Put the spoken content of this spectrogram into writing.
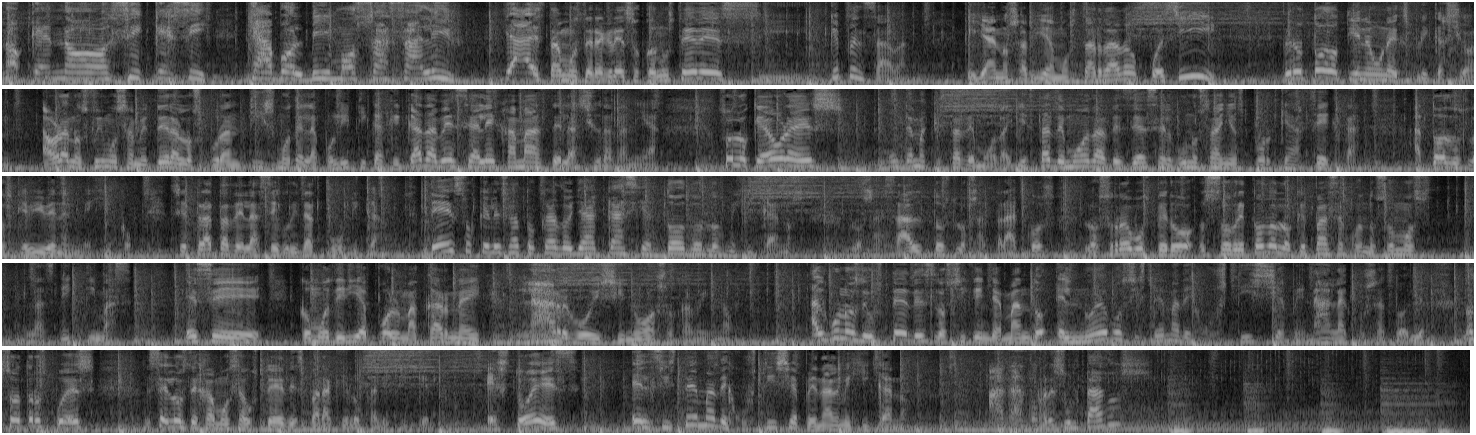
No que no, sí que sí. Ya volvimos a salir. Ya estamos de regreso con ustedes. ¿Y qué pensaban? ¿Que ya nos habíamos tardado? Pues sí. Pero todo tiene una explicación. Ahora nos fuimos a meter al oscurantismo de la política que cada vez se aleja más de la ciudadanía. Solo que ahora es un tema que está de moda y está de moda desde hace algunos años porque afecta todos los que viven en México. Se trata de la seguridad pública, de eso que les ha tocado ya casi a todos los mexicanos. Los asaltos, los atracos, los robos, pero sobre todo lo que pasa cuando somos las víctimas. Ese, como diría Paul McCartney, largo y sinuoso camino. Algunos de ustedes lo siguen llamando el nuevo sistema de justicia penal acusatoria. Nosotros pues se los dejamos a ustedes para que lo califiquen. Esto es el sistema de justicia penal mexicano. ¿Ha dado resultados?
